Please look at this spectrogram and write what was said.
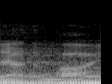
sand of.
